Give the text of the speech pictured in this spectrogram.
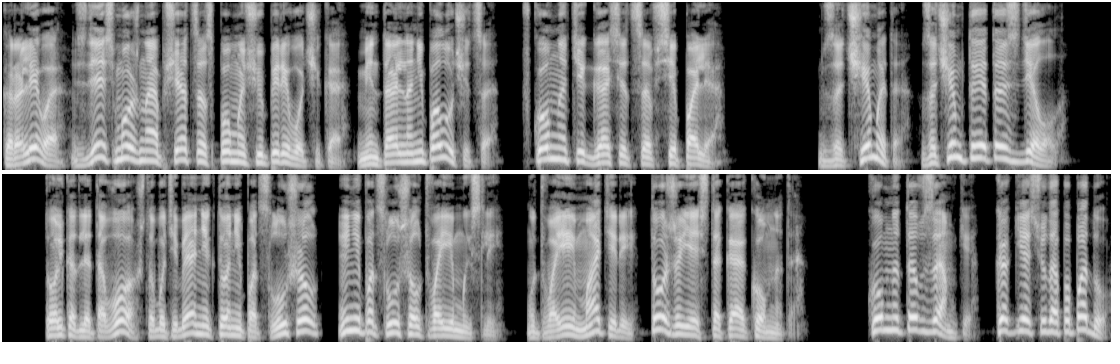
«Королева, здесь можно общаться с помощью переводчика. Ментально не получится. В комнате гасятся все поля». «Зачем это? Зачем ты это сделал?» «Только для того, чтобы тебя никто не подслушал и не подслушал твои мысли. У твоей матери тоже есть такая комната. Комната в замке. Как я сюда попаду?»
